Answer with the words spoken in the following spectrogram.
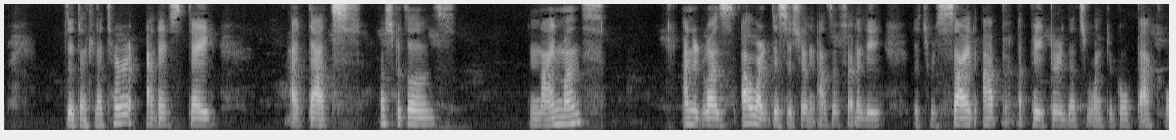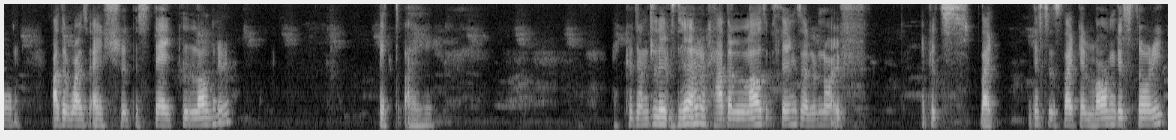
didn't let her and i stay at that hospitals nine months. And it was our decision as a family that we sign up a paper that want to go back home. Otherwise, I should stay longer. But I, I couldn't live there. Had a lot of things. I don't know if, if it's like this is like a longer story.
